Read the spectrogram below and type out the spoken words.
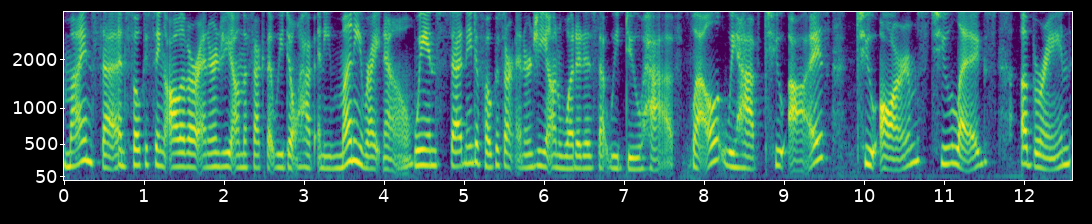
mindset, and focusing all of our energy on the fact that we don't have any money right now, we instead need to focus our energy on what it is that we do have. Well, we have two eyes, two arms, two legs, a brain,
